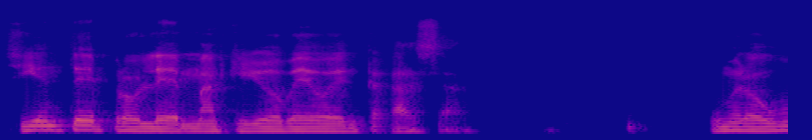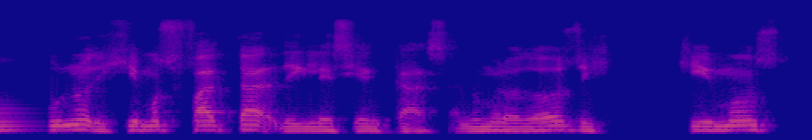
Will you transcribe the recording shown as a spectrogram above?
Siguiente problema que yo veo en casa Número uno, dijimos falta de iglesia en casa. Número dos, dijimos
